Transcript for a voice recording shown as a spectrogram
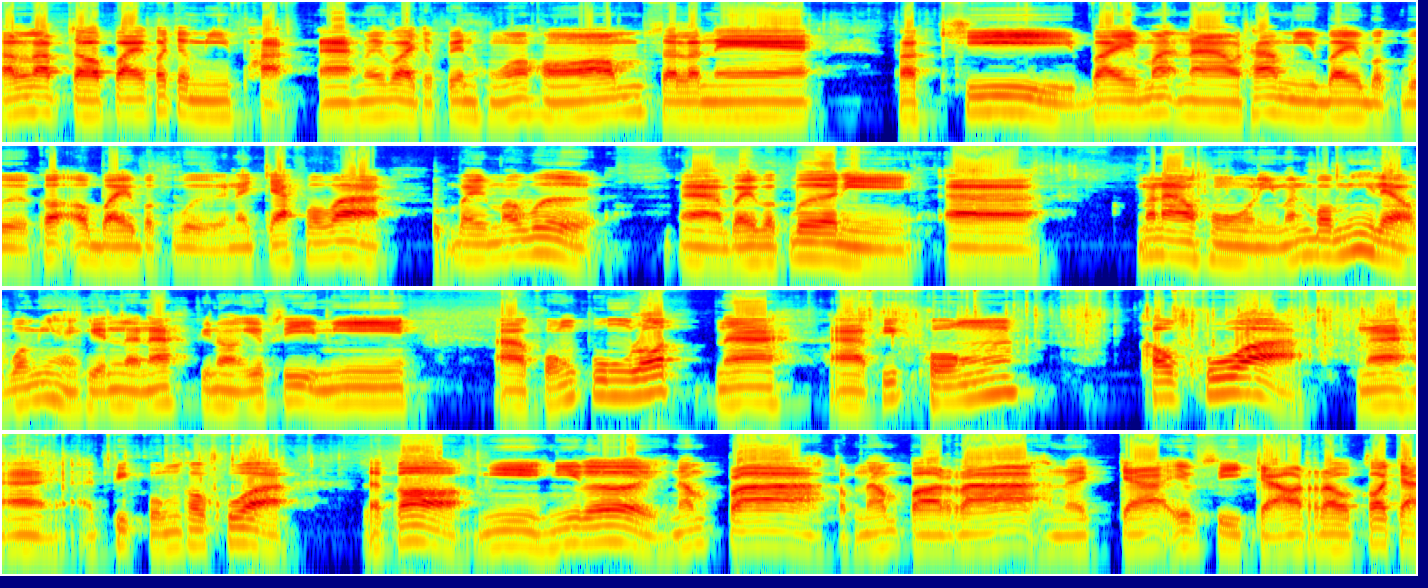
อันดับต่อไปก็จะมีผักนะ ไม่ว่าจะเป็นหัวหอมสะระแหน่ผักชีใบมะนาว ถ้ามีใบบักเบอร์ก็เอาใบบักเบอร์นะจ๊ะเพราะว่าใบมะเวอร์อ่าใบบักเบอร์นี่อ่ามะนาวโหนี่มันบ่มีแล้วบ่มีให้เห็นแล้วนะพี่น้องเอฟซีมี ผงปรุงรสนะพริกผงข้าวคั่วนะพริกผงข้าวคั่ว แล้วก็มีนี่เลยน้ำปลากับน้ำปลาร้านะจ๊ะ FC จ๋าเราก็จะ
